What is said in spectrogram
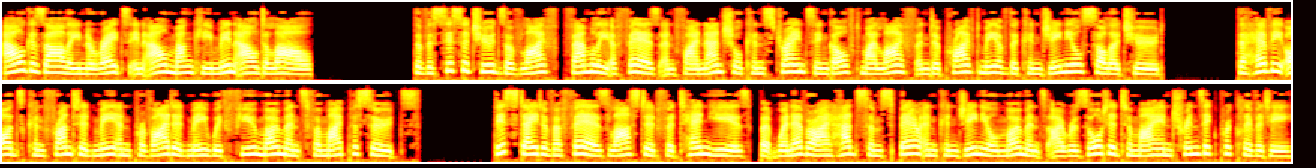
Al-Ghazali narrates in Al-Munqidh min al-Dalal, the vicissitudes of life, family affairs and financial constraints engulfed my life and deprived me of the congenial solitude. The heavy odds confronted me and provided me with few moments for my pursuits. This state of affairs lasted for ten years, but whenever I had some spare and congenial moments I resorted to my intrinsic proclivity.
